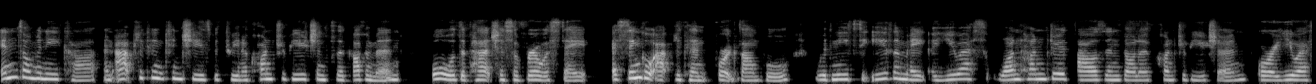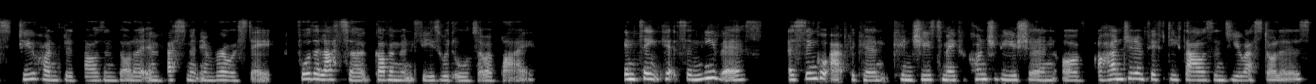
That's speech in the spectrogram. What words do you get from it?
in Dominica, an applicant can choose between a contribution to the government or the purchase of real estate. A single applicant, for example, would need to either make a US $100,000 contribution or a US $200,000 investment in real estate. For the latter, government fees would also apply. In St. Kitts and Nevis, a single applicant can choose to make a contribution of 150,000 US dollars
